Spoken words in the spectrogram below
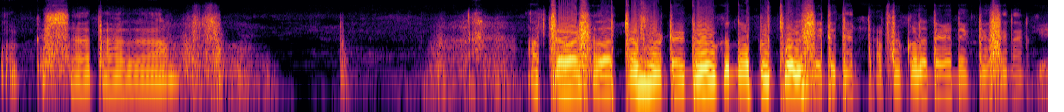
ওকে সাত বা সাত হাজার টাকা দেবো, কিন্তু আপনি পরিচয় দেন আপনি কোথা থেকে দেখতেছেন আর কি?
